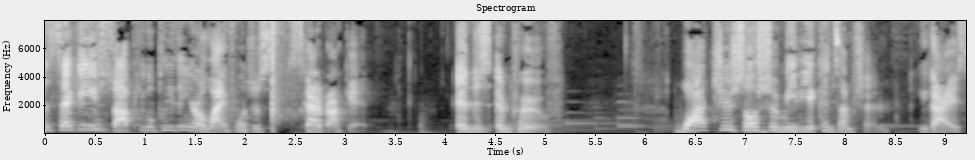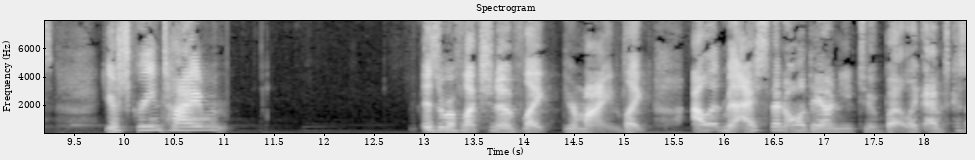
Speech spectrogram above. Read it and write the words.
The second you stop people pleasing, your life will just skyrocket and just improve. Watch your social media consumption, you guys. Your screen time is a reflection of like your mind. Like I'll admit I spend all day on YouTube, but like I'm because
